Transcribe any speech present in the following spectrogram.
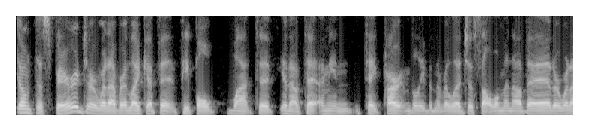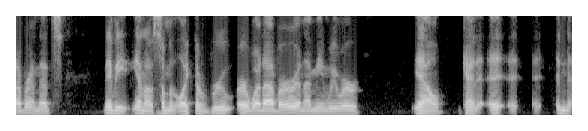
don't disparage or whatever. Like if it, people want to, you know, to I mean, take part and believe in the religious element of it or whatever, and that's maybe you know some of like the root or whatever. And I mean, we were, you know, kind of in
